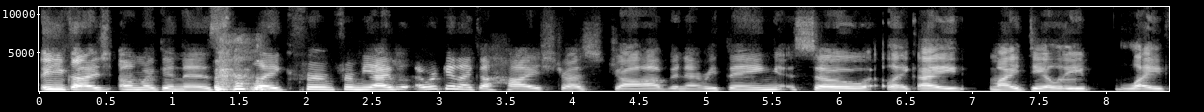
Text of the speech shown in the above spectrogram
you guys oh my goodness like for for me I, I work in like a high stress job and everything so like i my daily life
